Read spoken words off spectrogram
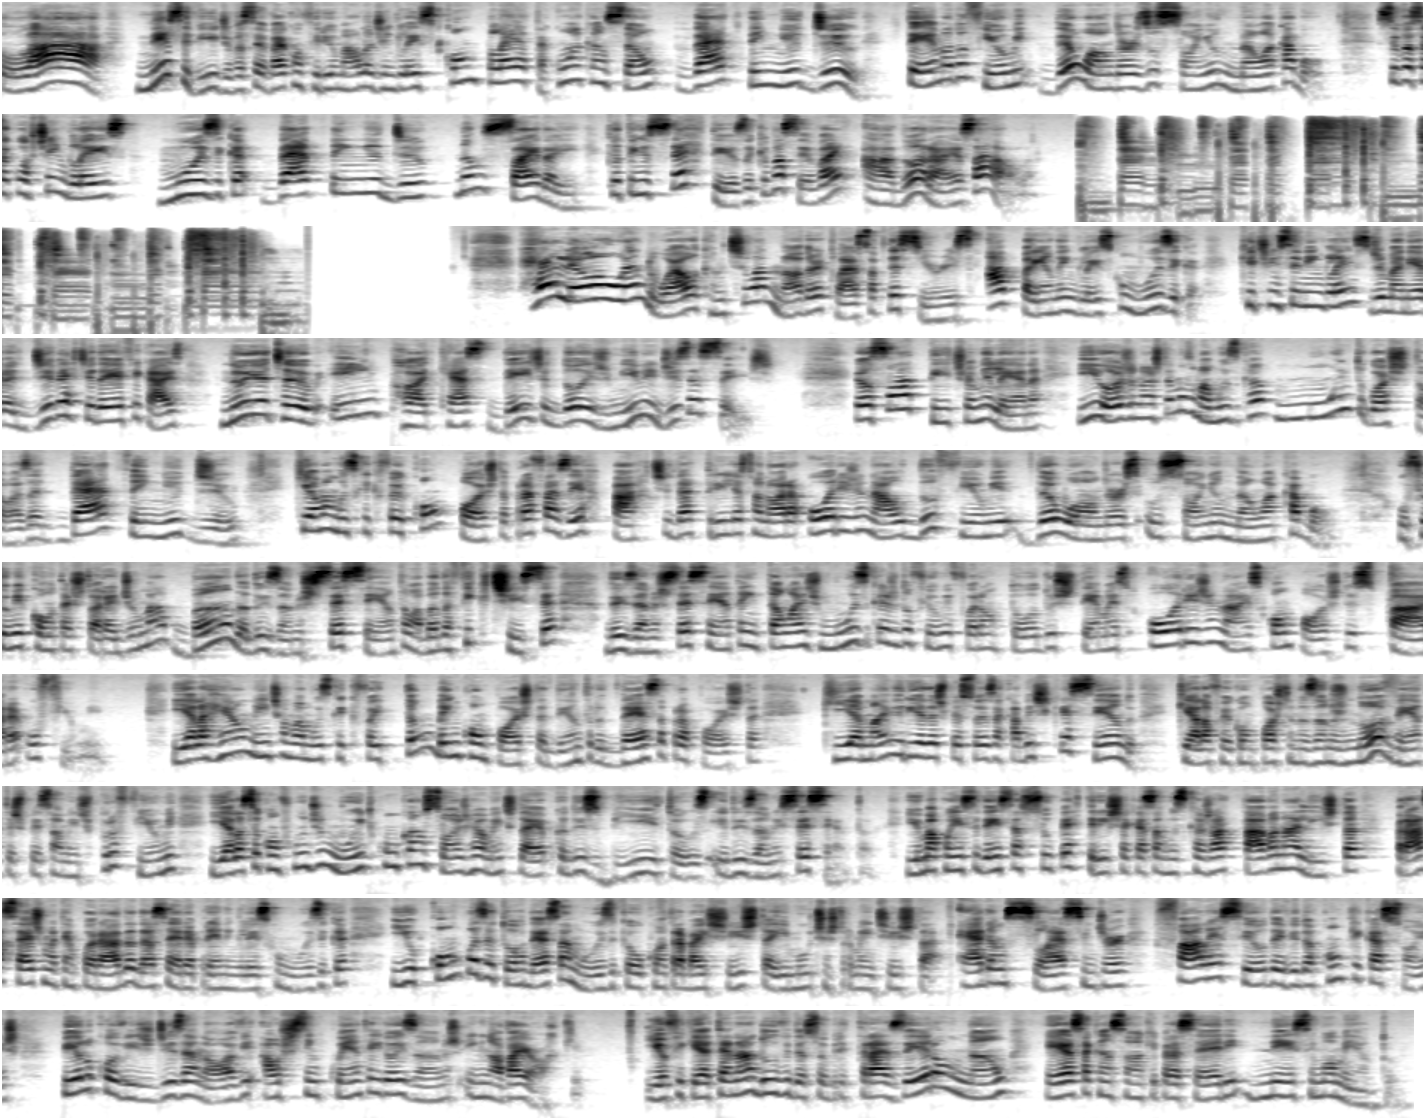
Olá! Nesse vídeo você vai conferir uma aula de inglês completa com a canção That Thing You Do, tema do filme The Wonders, O Sonho Não Acabou. Se você curte inglês, música, That Thing You Do, não sai daí, que eu tenho certeza que você vai adorar essa aula. Hello and welcome to another class of the series Aprenda Inglês com Música, que te ensina inglês de maneira divertida e eficaz no YouTube e em podcast desde 2016. Eu sou a Teacher Milena e hoje nós temos uma música muito gostosa, That Thing You Do, que é uma música que foi composta para fazer parte da trilha sonora original do filme The Wonders O Sonho Não Acabou. O filme conta a história de uma banda dos anos 60, uma banda fictícia dos anos 60, então as músicas do filme foram todos temas originais compostos para o filme. E ela realmente é uma música que foi tão bem composta dentro dessa proposta que a maioria das pessoas acaba esquecendo que ela foi composta nos anos 90, especialmente para o filme, e ela se confunde muito com canções realmente da época dos Beatles e dos anos 60. E uma coincidência super triste é que essa música já estava na lista para a sétima temporada da série Aprenda Inglês com Música, e o compositor dessa música, o contrabaixista e multiinstrumentista Adam Schlesinger, faleceu devido a complicações pelo Covid-19 aos 52 anos em Nova York. E eu fiquei até na dúvida sobre trazer ou não essa canção aqui para a série nesse momento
